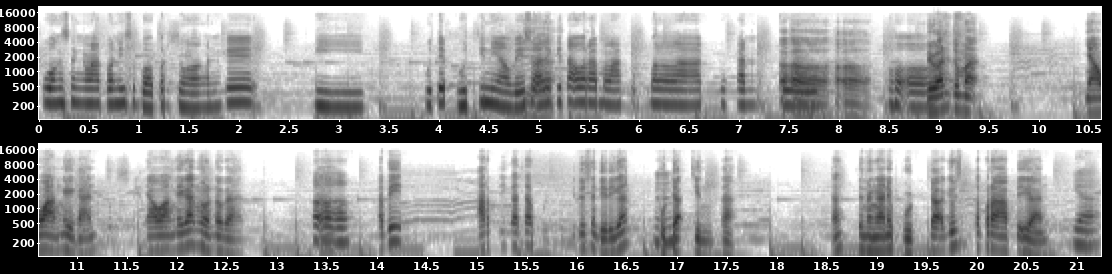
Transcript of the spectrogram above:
uang sing ngelakoni sebuah perjuangan ke di kutip bucin ya wes Iya. soalnya kita orang melaku, melakukan itu Heeh, heeh. oh, oh. Dewan cuma nyawangi kan nyawangi kan ngono kan oh. tapi arti kata bucin itu sendiri kan Mm-mm. budak cinta Hah? jenengannya budak itu tetap rapi kan ya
